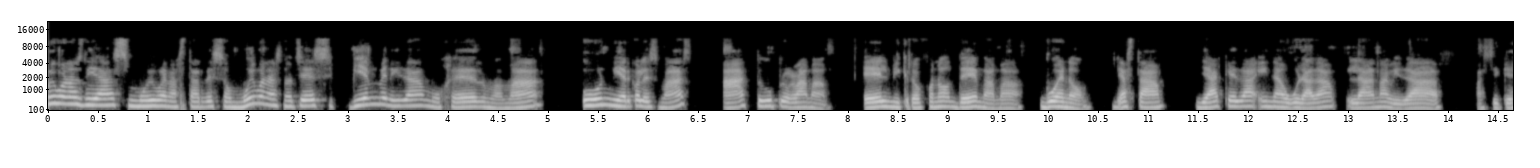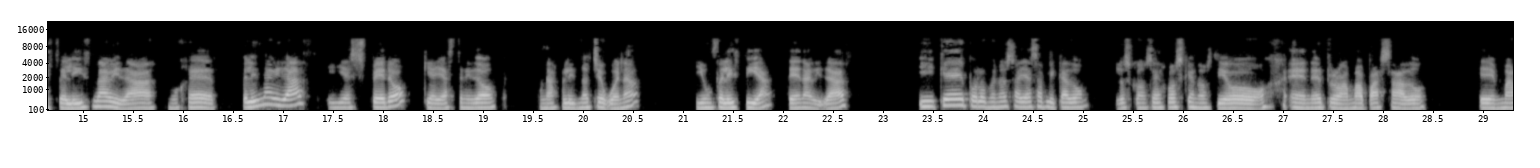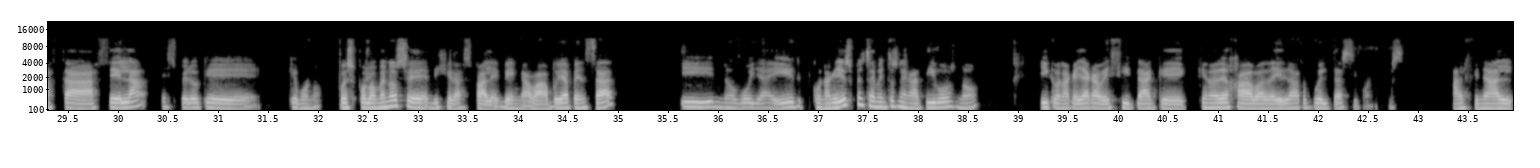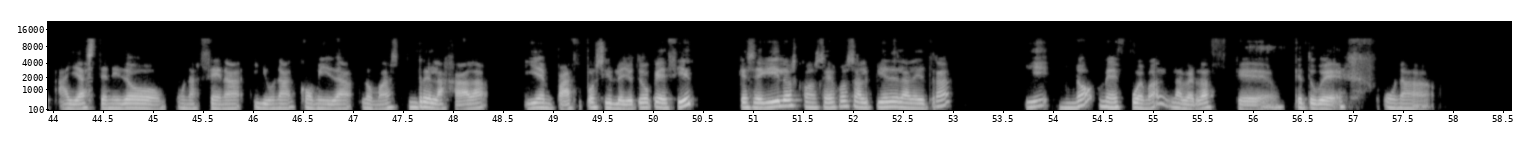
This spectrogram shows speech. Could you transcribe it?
Muy buenos días, muy buenas tardes o muy buenas noches. Bienvenida, mujer, mamá, un miércoles más a tu programa, el micrófono de mamá. Bueno, ya está, ya queda inaugurada la Navidad. Así que feliz Navidad, mujer. Feliz Navidad y espero que hayas tenido una feliz Nochebuena y un feliz día de Navidad y que por lo menos hayas aplicado los consejos que nos dio en el programa pasado eh, Marta Cela. Espero que, bueno, pues por lo menos eh, dijeras, vale, venga, va, voy a pensar y no voy a ir con aquellos pensamientos negativos, ¿no? Y con aquella cabecita que, que no dejaba de dar vueltas y bueno, pues al final hayas tenido una cena y una comida lo más relajada y en paz posible. Yo tengo que decir que seguí los consejos al pie de la letra y no me fue mal, la verdad, que, que tuve una,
